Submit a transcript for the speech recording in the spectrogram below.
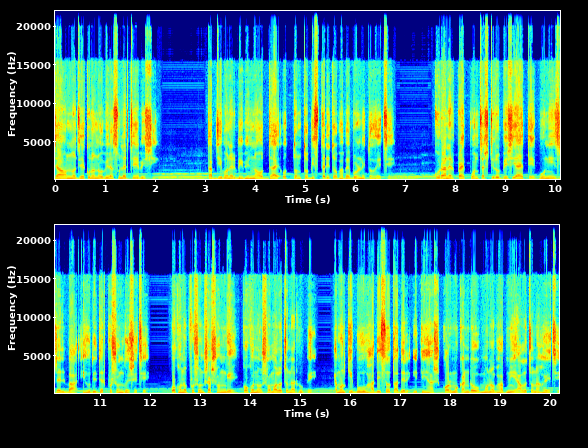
যা অন্য যে কোনো নবী রাসূলের চেয়ে বেশি। তার জীবনের বিভিন্ন অধ্যায় অত্যন্ত বিস্তারিতভাবে বর্ণিত হয়েছে। কোরআনের প্রায় পঞ্চাশটিরও বেশি আয়াতে বনি ইসরায়েল বা ইহুদিদের প্রসঙ্গ এসেছে। কখনো প্রশংসার সঙ্গে, কখনো সমালোচনার রূপে। এমনকি বহু হাদিসও তাদের ইতিহাস, কর্মকাণ্ড মনোভাব নিয়ে আলোচনা হয়েছে।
